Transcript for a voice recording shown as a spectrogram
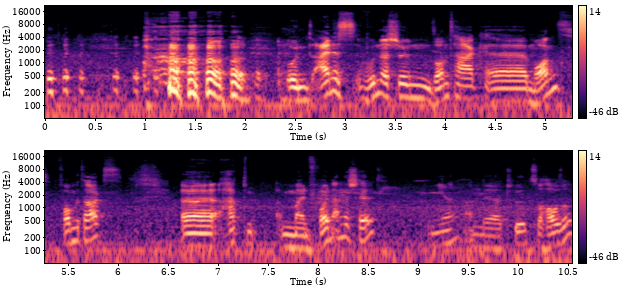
Und eines wunderschönen Sonntag äh, morgens, vormittags, äh, hat mein Freund angestellt mir an der Tür zu Hause,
